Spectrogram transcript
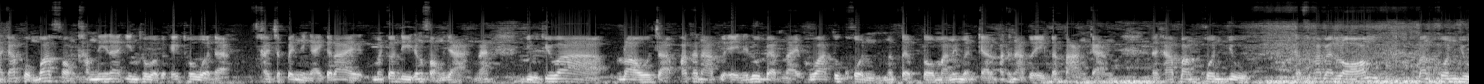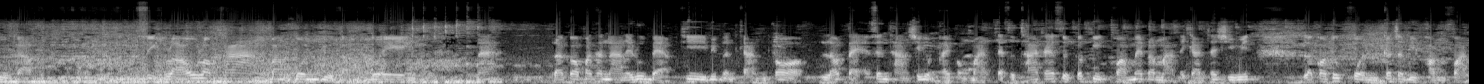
นะครับ ผมว่าสองคำนี้นะ introvert กับ extrovert อะใครจะเป็นยังไงก็ได้ มันก็ดีทั้งสองอย่างนะ อยู่ที่ว่าเราจะพัฒนาตัวเองในรูปแบบไหน เพราะว่าทุกคนมันเติบโตมาไม่เหมือนกัน พัฒนาตัวเองก็ต่างกันนะครับ บางคนอยู่กับสภาพแวดล้อม บางคนอยู่กับสิ่งเร้ารอบข้าง บางคนอยู่กับตัวเองนะ แล้วก็พัฒนาในรูปแบบที่ไม่เหมือนกัน ก็แล้วแต่เส้นทางชีวิตของใครของมัน แต่สุดท้ายท้ายสุดก็คือความไม่ประมาทในการใช้ชีวิต แล้วก็ทุกคนก็จะมีความฝัน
